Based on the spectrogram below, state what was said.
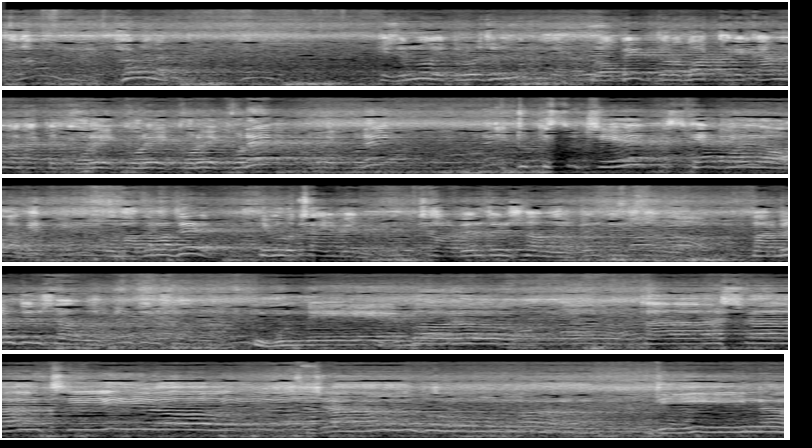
সালাম দিলে ভালো লাগবে এই জন্য এগুলোর জন্য রবের দরবার থেকে কান্নাকাটি করে করে করে করে করে একটু কিছু চেয়ে স্ক্যান করে দেওয়া লাগে। মাঝে মাঝে এগুলো চাইবেন। পারবেন তো ইনশাল্লাহ পারবেন তো ইনশাল্লাহ মনে বড় আশা ছিল যাব দিনা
